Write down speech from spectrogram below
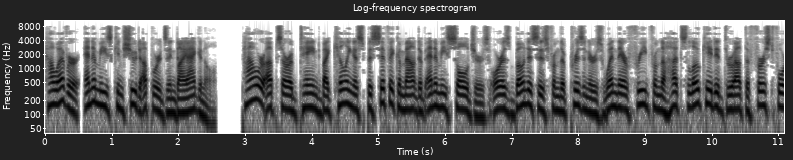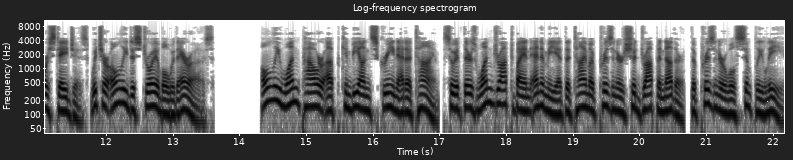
However, enemies can shoot upwards in diagonal. Power-ups are obtained by killing a specific amount of enemy soldiers or as bonuses from the prisoners when they are freed from the huts located throughout the first four stages which are only destroyable with arrows. Only one power-up can be on screen at a time, so if there's one dropped by an enemy at the time a prisoner should drop another, the prisoner will simply leave.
